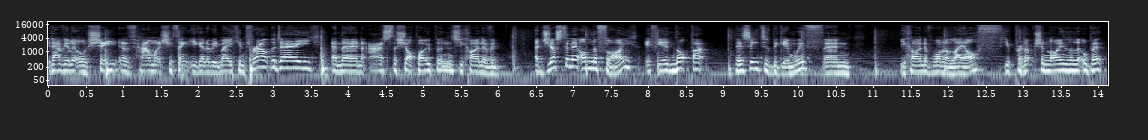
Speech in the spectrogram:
You'd have your little sheet of how much you think you're going to be making throughout the day, and then as the shop opens, you kind of adjusting it on the fly. If you're not that busy to begin with, then you kind of want to lay off your production line a little bit.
